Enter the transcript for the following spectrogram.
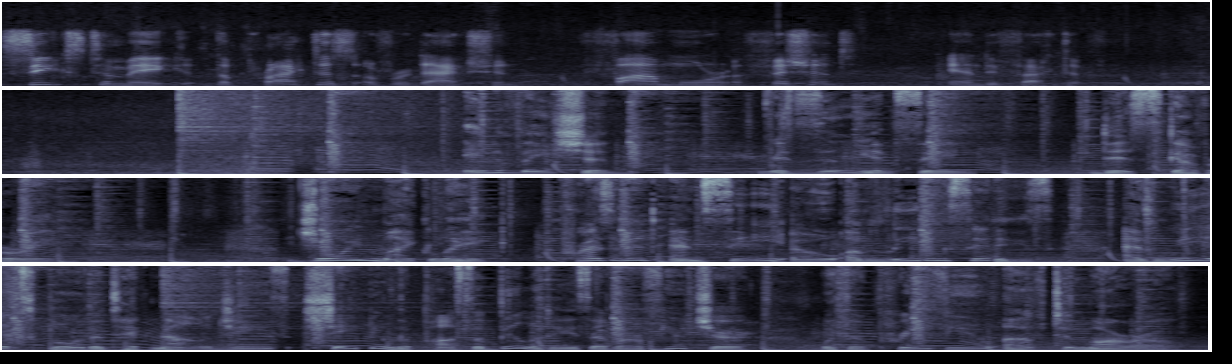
seeks to make the practice of redaction far more efficient and effective. Innovation, resiliency, discovery. Join Mike Lake, President and CEO of Leading Cities, as we explore the technologies shaping the possibilities of our future with a preview of tomorrow.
